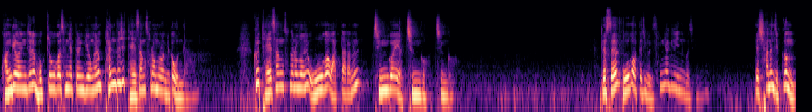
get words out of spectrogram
관계 관형절에 목적어가 생략되는 경우에는 반드시 대상 선어물 어미가 온다. 그 대상 어미 오가 왔다라는 증거예요. 증거, 증거. 됐어요? 오가 어때 지금 여기 생략이 돼 있는 거지. 근데 샤는 지금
